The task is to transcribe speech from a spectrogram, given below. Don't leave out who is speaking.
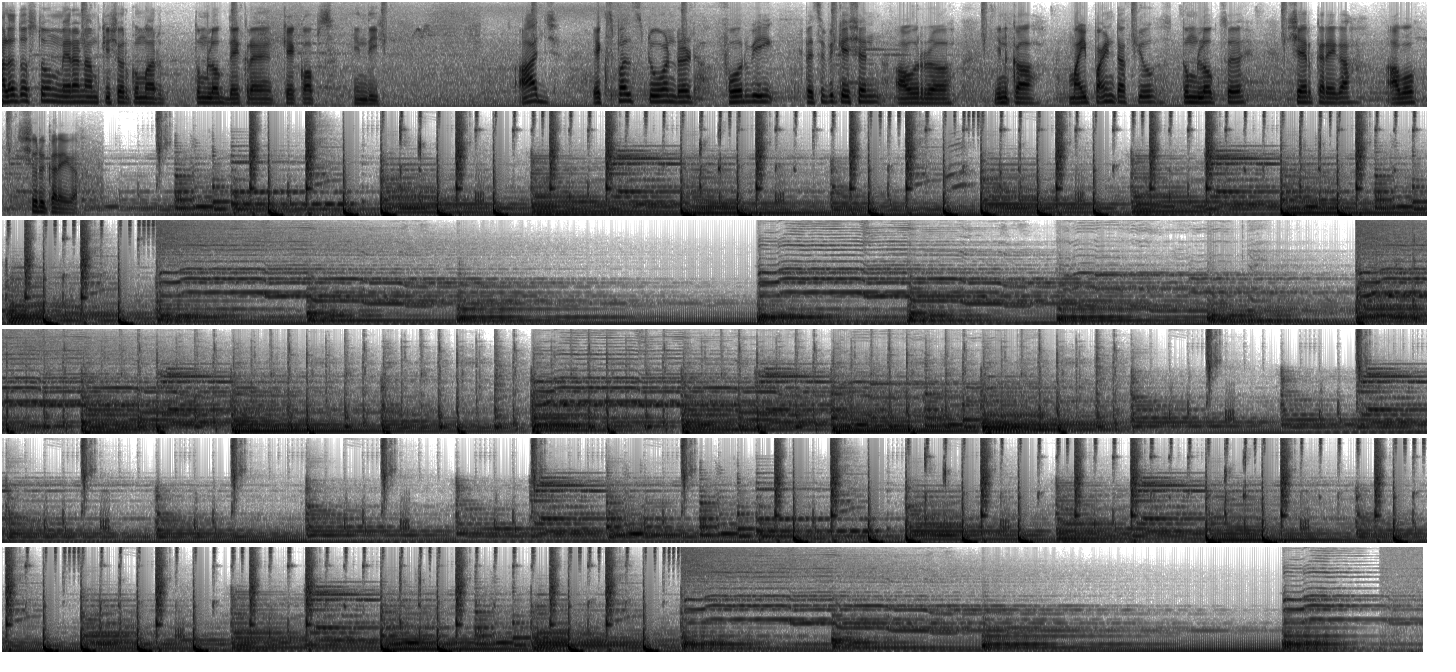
Speaker 1: Hello दोस्तों, मेरा नाम किशोर कुमार। तुम लोग देख रहे हैं के कॉप्स हिंदी। आज एक्सपल्स 200 फोर वी स्पेसिफिकेशन और इनका माई पॉइंट ऑफ़ व्यू तुम लोग से शेयर करेगा। आओ शुरू करेगा।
